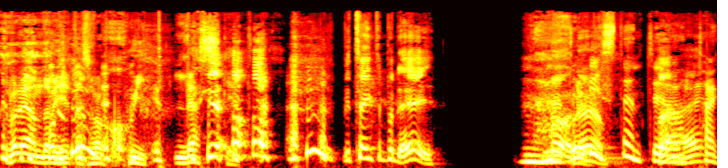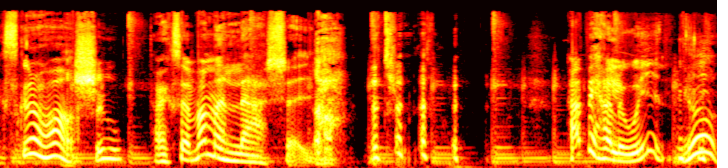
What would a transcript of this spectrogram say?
Det var det enda vi hittade som var skitläskigt. Ja, vi tänkte på dig, Nej, det Mördaren. visste inte jag. Nej. Tack ska du ha. varsågod. Tack så Vad man lär sig. Ja. Happy Halloween. Ja.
